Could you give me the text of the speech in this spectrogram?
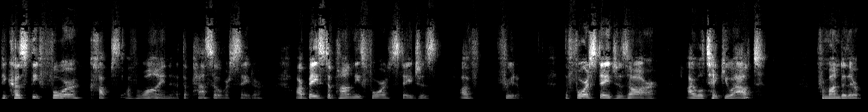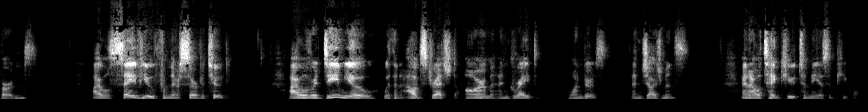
because the four cups of wine at the Passover Seder are based upon these four stages of freedom. The four stages are I will take you out from under their burdens. I will save you from their servitude. I will redeem you with an outstretched arm and great wonders and judgments. And I will take you to me as a people.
